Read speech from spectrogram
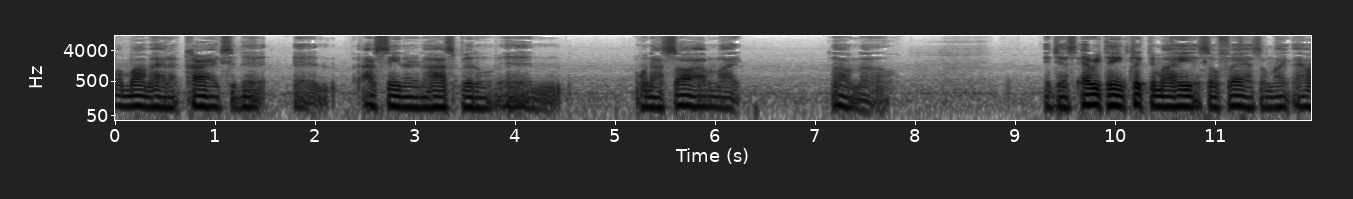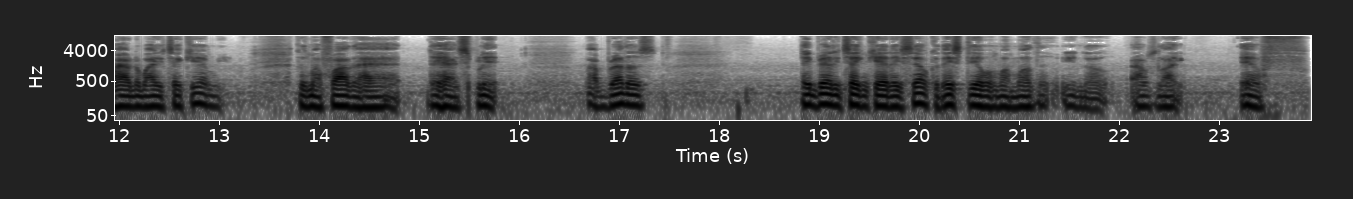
My mom had a car accident, and I seen her in the hospital. And when I saw her, I'm like, "Oh no!" It just everything clicked in my head so fast. I'm like, I don't have nobody to take care of me because my father had they had split. My brothers, they barely taking care of themselves because they still with my mother. You know, I was like, if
